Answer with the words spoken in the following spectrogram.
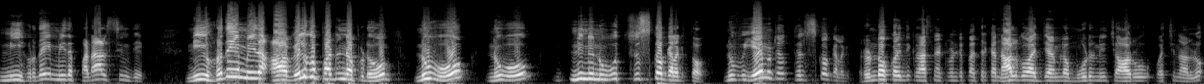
నీ హృదయం మీద పడాల్సిందే. నీ హృదయం మీద ఆ వెలుగు పడినప్పుడు నువ్వు నువ్వు నిన్ను నువ్వు చూసుకోగలుగుతావు. నువ్వు ఏమిటో తెలుసుకోగలుగుతావు. రెండో కొరిందికి రాసినటువంటి పత్రిక నాలుగో అధ్యాయంలో మూడు నుంచి ఆరు వచనాల్లో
